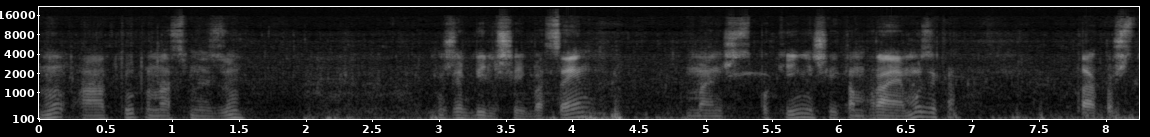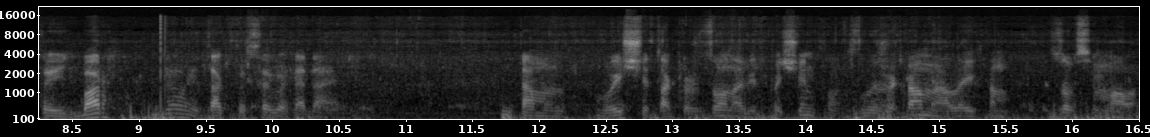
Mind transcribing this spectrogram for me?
Ну, а тут у нас внизу вже більший басейн, менш спокійніший, там грає музика, також стоїть бар, ну і так все виглядає. І Там вище також зона відпочинку з лежаками, але їх там зовсім мало.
